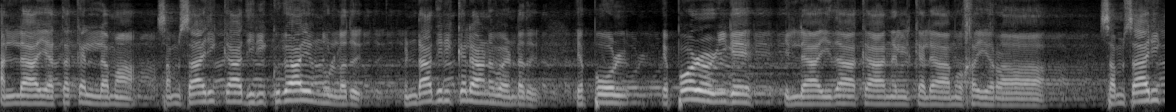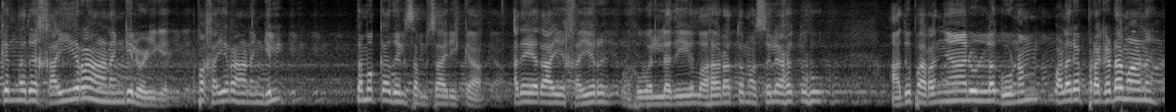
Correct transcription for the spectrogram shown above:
അല്ലായ തക്കല്ലമ സംസാരിക്കാതിരിക്കുക എന്നുള്ളത്. മിണ്ടാതിരിക്കലാണ് വേണ്ടത്. എപ്പോൾ? എപ്പോഴൊഴികെ ഇല്ല ഇതാ കാനൽ കലാമു ഹൈറ സംസാരിക്കുന്നത് ഹൈറാണെങ്കിൽ ഒഴികെ. അപ്പൊ ഹൈറാണെങ്കിൽ നമുക്കതിൽ സംസാരിക്കാം. അതേതായി? ഹൈർ ബഹുവല്ലതീ അത് പറഞ്ഞാലുള്ള ഗുണം വളരെ പ്രകടമാണ്.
